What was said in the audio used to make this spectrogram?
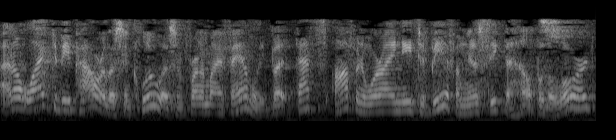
I don't like to be powerless and clueless in front of my family, but that's often where I need to be if I'm going to seek the help of the Lord.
